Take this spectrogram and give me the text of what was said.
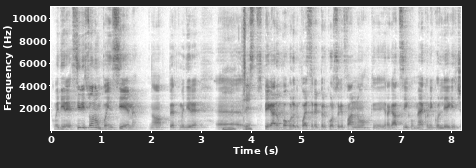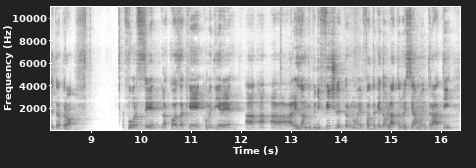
come, dire, si risuona un po' insieme, no? per come dire, eh, mm, sì. spiegare un po' quello che può essere il percorso che fanno i ragazzi con me, con i colleghi, eccetera. Però Forse la cosa che, come dire, ha, ha, ha, reso anche più difficile per noi è il fatto che da un lato noi siamo entrati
